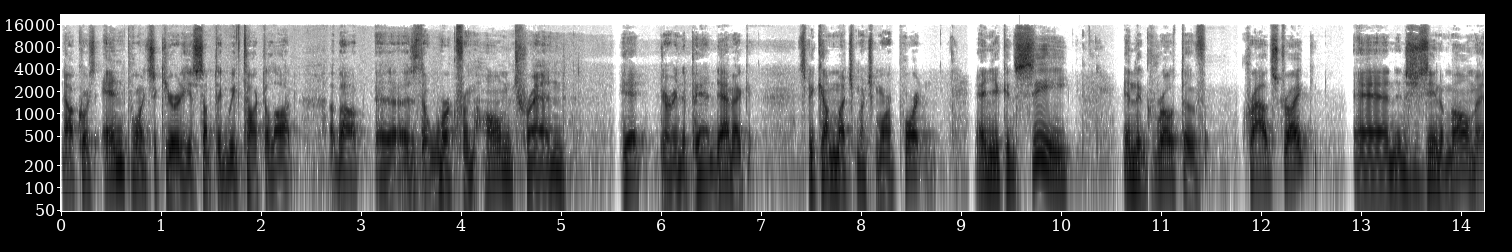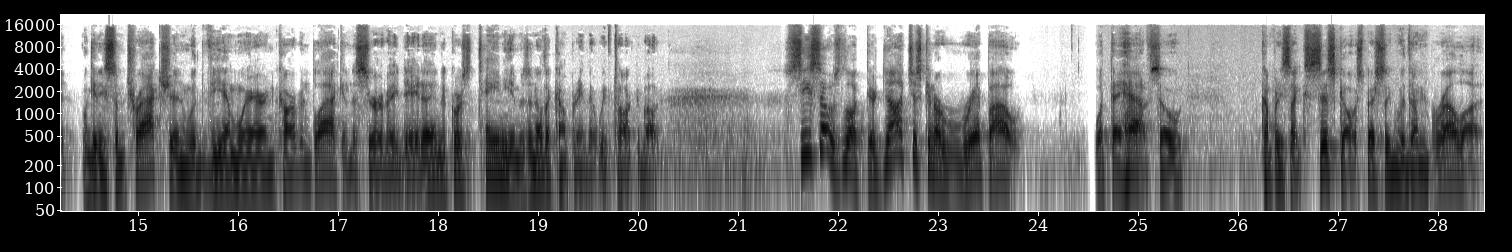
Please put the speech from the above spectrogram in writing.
Now, of course, endpoint security is something we've talked a lot about uh, as the work from home trend hit during the pandemic. It's become much, much more important. And you can see in the growth of CrowdStrike And as you see in a moment, we're getting some traction with VMware and Carbon Black in the survey data. And of course, Tanium is another company that we've talked about. CISOs, look, they're not just going to rip out what they have. So companies like Cisco, especially with Umbrella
